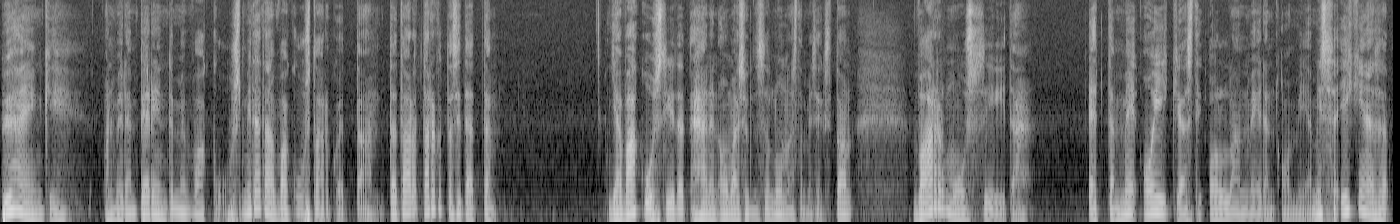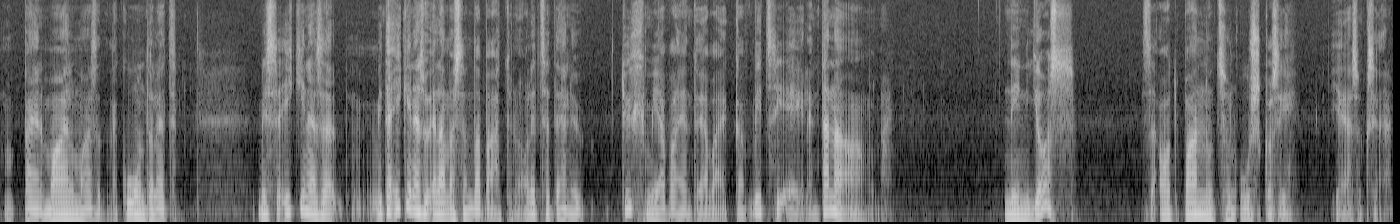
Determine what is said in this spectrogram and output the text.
Pyhä henki on meidän perintömme vakuus. Mitä tämä vakuus tarkoittaa? Tämä tar- tarkoittaa sitä, että ja vakuus siitä, että hänen omaisuutensa lunastamiseksi. Tämä on varmuus siitä, että me oikeasti ollaan meidän omia. Missä ikinä sä päin maailmaa sä tätä kuuntelet, missä ikinä sä, mitä ikinä sun elämässä on tapahtunut, olit sä tehnyt tyhmiä valintoja vaikka vitsi eilen, tänä aamuna, niin jos sä oot pannut sun uskosi Jeesukseen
